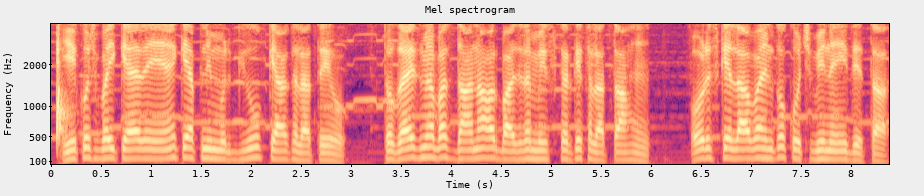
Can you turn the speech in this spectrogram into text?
ये कुछ भाई कह रहे हैं कि अपनी मुर्गी को क्या खिलाते हो? तो गैस मैं बस दाना और बाजरा मिक्स करके खिलाता हूँ। और इसके अलावा इनको कुछ भी नहीं देता।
